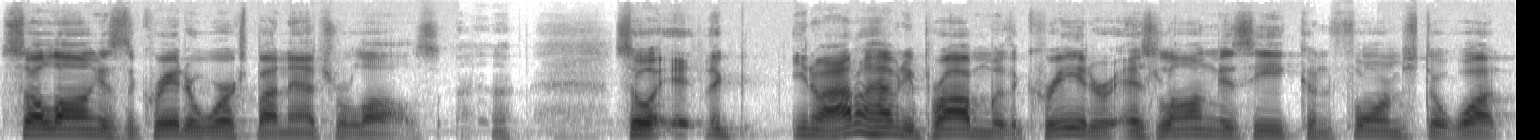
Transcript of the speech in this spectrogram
so long as the creator works by natural laws. So, it, the, you know, I don't have any problem with the creator as long as he conforms to what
